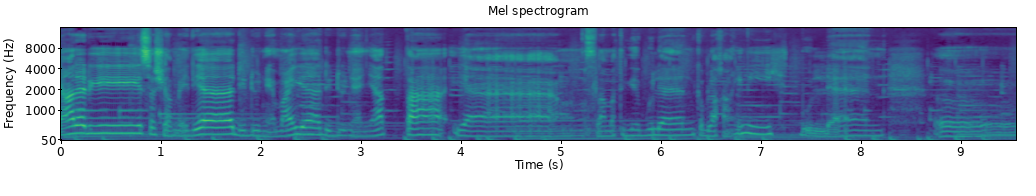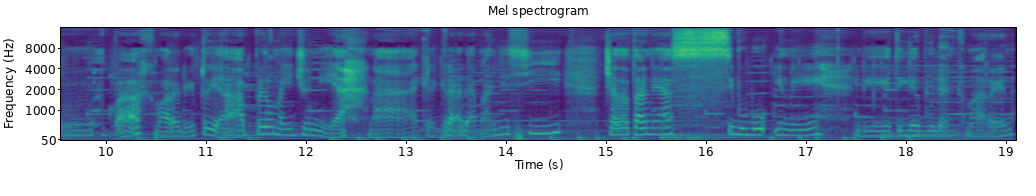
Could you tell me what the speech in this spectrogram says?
yang ada di sosial media di dunia maya di dunia nyata yang selama tiga bulan ke belakang ini bulan uh, apa kemarin itu ya April Mei Juni ya. Nah kira-kira ada apa aja sih catatannya si bubu ini di tiga bulan kemarin?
